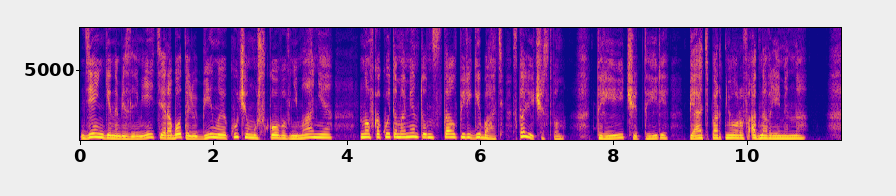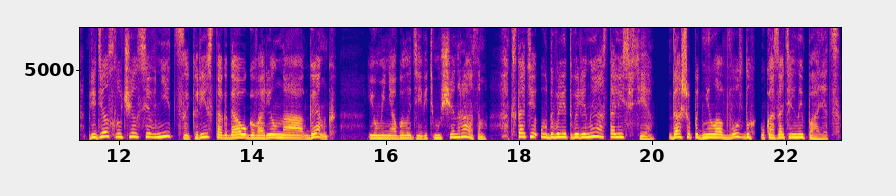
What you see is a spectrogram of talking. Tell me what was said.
Деньги на безлимите, работа любимая, куча мужского внимания — но в какой-то момент он стал перегибать с количеством. Три, четыре, пять партнеров одновременно. Предел случился в Ницце, Крис тогда уговорил на гэнг, и у меня было девять мужчин разом. Кстати, удовлетворены остались все. Даша подняла в воздух указательный палец.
